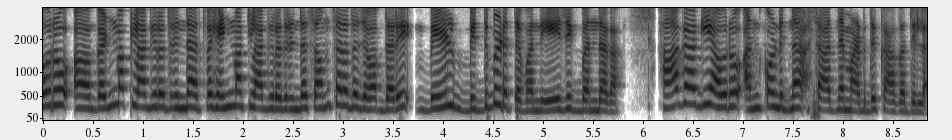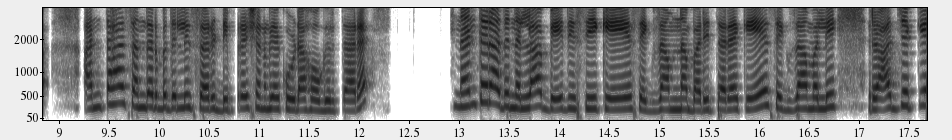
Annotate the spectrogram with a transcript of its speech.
ಅವರು ಗಂಡ್ಮಕ್ಳಾಗಿರೋದ್ರಿಂದ ಅಥವಾ ಹೆಣ್ಮಕ್ಳಾಗಿರೋದ್ರಿಂದ ಸಂಸಾರದ ಜವಾಬ್ದಾರಿ ಬೀಳ್, ಬಿದ್ದು ಬಿಡುತ್ತೆ. ಒಂದು ಏಜಿಗೆ ಬಂದಾಗ. ಹಾಗಾಗಿ ಅವರು ಅಂದ್ಕೊಂಡಿದ್ದನ್ನ ಸಾಧನೆ ಮಾಡೋದಕ್ಕಾಗೋದಿಲ್ಲ. ಅಂತಹ ಸಂದರ್ಭದಲ್ಲಿ ಸರ್ ಡಿಪ್ರೆಷನ್ಗೆ ಕೂಡ ಹೋಗಿರ್ತಾರೆ. ನಂತರ ಅದನ್ನೆಲ್ಲ ಭೇದಿಸಿ ಕೆ ಎ ಎಸ್ ಎಕ್ಸಾಮ್ನ ಬರೀತಾರೆ. ಕೆ ಎ ಎಸ್ ಎಕ್ಸಾಮಲ್ಲಿ ರಾಜ್ಯಕ್ಕೆ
